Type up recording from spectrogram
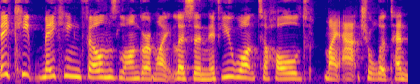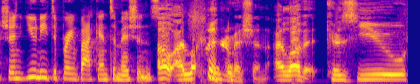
they keep making films longer. I'm like, listen, if you want to hold my actual attention, you need to bring back intermissions. Oh, I love intermission. I love it because you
